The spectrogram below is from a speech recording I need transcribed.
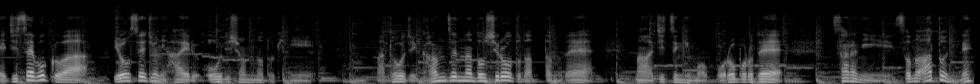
え実際僕は養成所に入るオーディションの時に、まあ、当時完全など素人だったので、まあ、実技もボロボロでさらにその後にね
